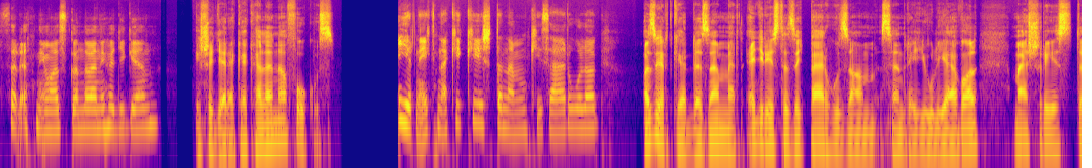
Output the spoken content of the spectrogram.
Szeretném azt gondolni, hogy igen. És a gyerekek lenne a fókusz? Írnék nekik is, de nem kizárólag. Azért kérdezem, mert egyrészt ez egy párhuzam Szendrei Júliával, másrészt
